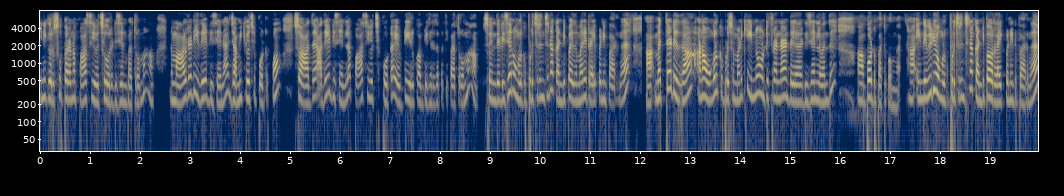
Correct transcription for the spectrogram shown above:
இன்றைக்கி ஒரு சூப்பரான பாசி வச்சு ஒரு டிசைன் பார்த்துருமா நம்ம ஆல்ரெடி இதே டிசைனை ஜமிக்கி வச்சு போட்டிருப்போம். ஸோ அதை அதே டிசைனில் பாசி வச்சு போட்டால் எப்படி இருக்கும் அப்படிங்கிறத பற்றி பார்த்துருவோமா ஸோ இந்த டிசைன் உங்களுக்கு பிடிச்சிருந்துச்சுன்னா கண்டிப்பாக இது மாதிரி ட்ரை பண்ணி பாருங்கள் மெத்தட் இதுதான். ஆனால் உங்களுக்கு பிடிச்ச மணிக்கு இன்னும் டிஃப்ரெண்டான டிசைனில் வந்து போட்டு பார்த்துக்கோங்க இந்த வீடியோ உங்களுக்கு பிடிச்சிருந்துச்சுன்னா கண்டிப்பாக ஒரு லைக் பண்ணிட்டு பாருங்கள்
